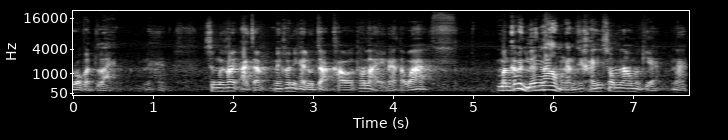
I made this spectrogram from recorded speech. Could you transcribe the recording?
โรเบิร์ตแลงนะฮะซึ่งไม่ค่อยอาจจะไม่ค่อยมีใครรู้จักเขาเท่าไหร่นะ แต่ว่ามันก็เป็นเรื่องเล่าเหมือนกันคล้ายๆที่ส้มเล่าเมื่อกี้นะ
